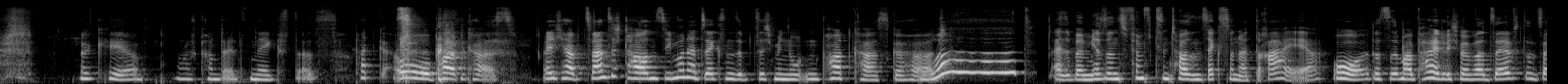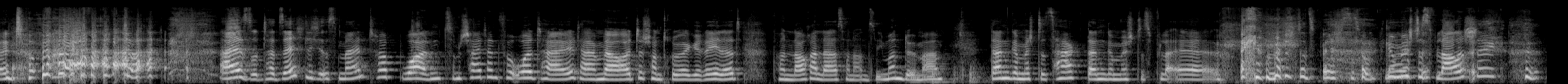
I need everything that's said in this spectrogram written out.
Okay, was kommt als nächstes? Podcast. Oh, Podcast. Ich habe 20.776 Minuten Podcast gehört. What? Also bei mir sind es 15.603. Oh, das ist immer peinlich, wenn man selbst in seinen Top Also, tatsächlich ist mein Top One zum Scheitern verurteilt, da haben wir heute schon drüber geredet, von Laura Larsson und Simon Dömer. Dann gemischtes Hack, dann gemischtes, Fla äh, gemischtes, gemischtes Flauschig.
